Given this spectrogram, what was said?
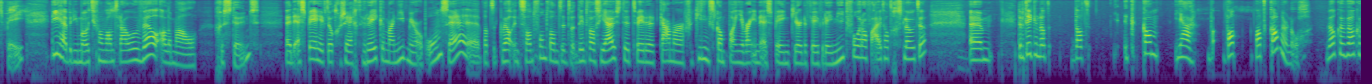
SP, die hebben die motie van wantrouwen wel allemaal gesteund. Eh, de SP heeft ook gezegd: reken maar niet meer op ons. Hè? Eh, wat ik wel interessant vond, want dit was juist de Tweede Kamerverkiezingscampagne waarin de SP een keer de VVD niet vooraf uit had gesloten. Um, dat betekent dat dat ik kan, ja, wat, wat kan er nog? Welke, welke,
